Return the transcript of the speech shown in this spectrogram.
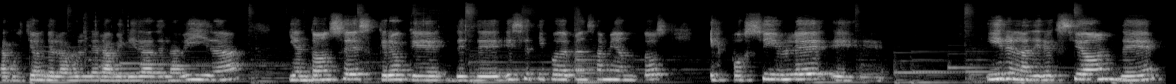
la cuestión de la vulnerabilidad de la vida. Y entonces creo que desde ese tipo de pensamientos es posible eh, ir en la dirección de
